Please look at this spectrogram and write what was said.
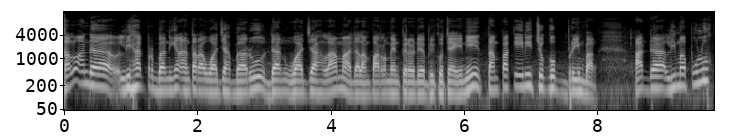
Kalau Anda lihat perbandingan antara wajah baru dan wajah lama dalam parlemen periode berikutnya ini, tampaknya ini cukup berimbang. Ada 50,26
